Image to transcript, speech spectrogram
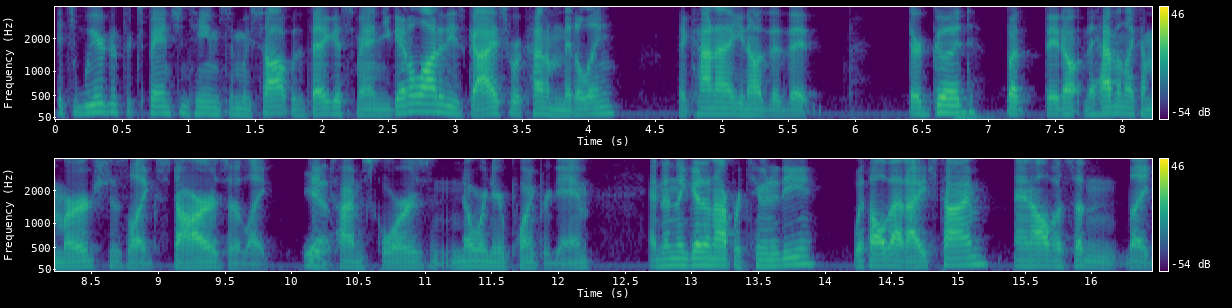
It's weird with expansion teams and we saw it with Vegas, man. You get a lot of these guys who are kind of middling. They kind of, you know, that they, they're good, but they don't they haven't like emerged as like stars or like big time scores, and nowhere near point per game. And then they get an opportunity with all that ice time and all of a sudden like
